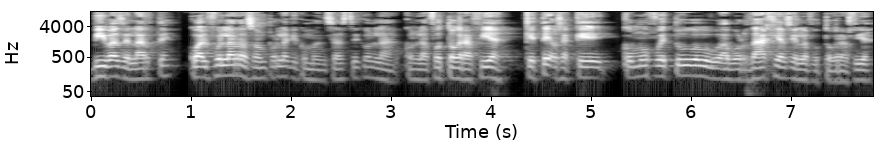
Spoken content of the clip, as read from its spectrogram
vivas del arte. ¿Cuál fue la razón por la que comenzaste con la, con la fotografía? ¿Qué te, o sea, qué, cómo fue tu abordaje hacia la fotografía?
